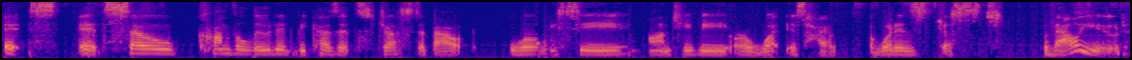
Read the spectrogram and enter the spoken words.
it's it's so convoluted because it's just about what we see on TV or what is high, what is just valued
